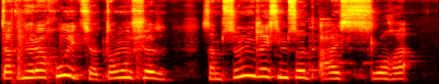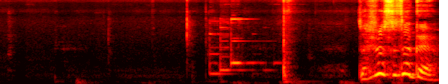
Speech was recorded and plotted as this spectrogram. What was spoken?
Так не рахується, тому що Samsung J700i слуга Та що це таке?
